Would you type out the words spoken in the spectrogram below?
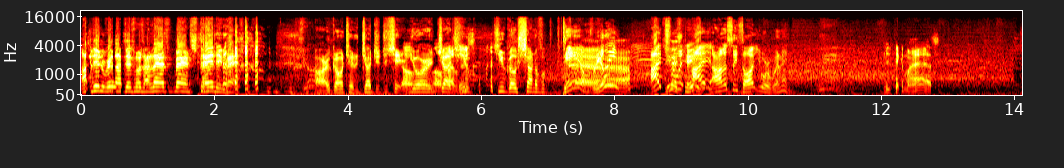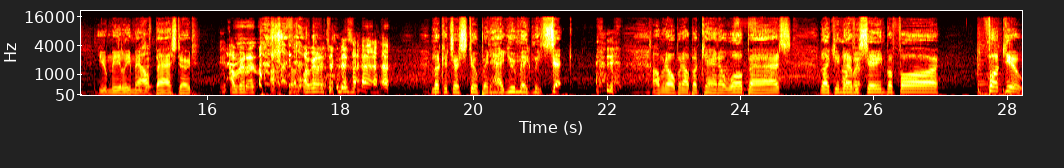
I didn't realize this was a last man standing match. All right, going to the judge's decision. Oh, You're oh, well, Judge I Hu- lose- Hugo, son of a. Damn, really? I truly, hey. I honestly thought you were winning. He's kicking my ass. You mealy mouth bastard! I'm gonna, I'm gonna turn this. Look at your stupid hat. You make me sick. I'm gonna open up a can of whoop ass like you never but- seen before. Fuck you!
